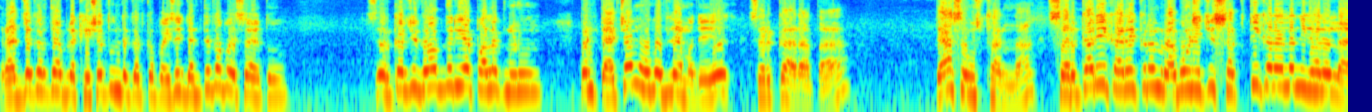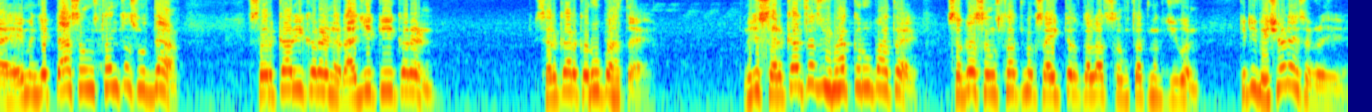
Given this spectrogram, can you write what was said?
राज्यकर्ते आपल्या खिशातून देतात का पैसे? जनतेचा पैसा येतो. सरकारची जबाबदारी आहे पालक म्हणून. पण त्याच्या मोबदल्यामध्ये सरकार आता त्या संस्थांना सरकारी कार्यक्रम राबवण्याची सक्ती करायला निघालेला आहे. म्हणजे त्या संस्थांचं सुद्धा सरकारीकरण राजकीयकरण सरकार करू पाहत आहे म्हणजे सरकारचाच विभाग करू पाहत आहे सगळं संस्थात्मक साहित्य कला संस्थात्मक जीवन. किती भीषण आहे सगळं हे.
